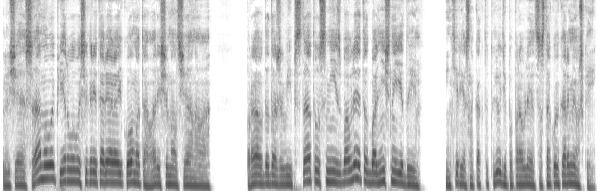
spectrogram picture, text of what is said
включая самого первого секретаря райкома товарища Молчанова. Правда, даже вип-статус не избавляет от больничной еды. Интересно, как тут люди поправляются с такой кормежкой?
